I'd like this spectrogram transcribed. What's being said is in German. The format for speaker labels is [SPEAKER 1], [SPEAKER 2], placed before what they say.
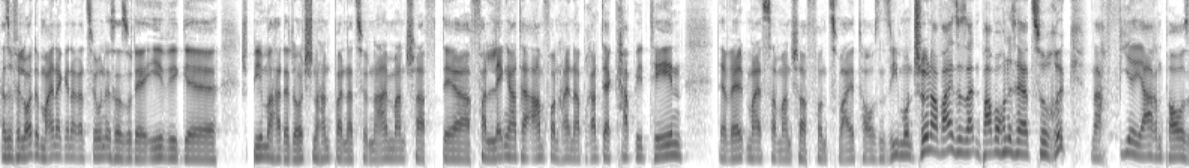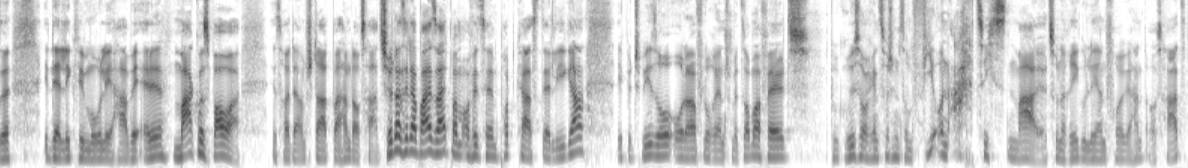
[SPEAKER 1] Also für Leute meiner Generation ist er so der ewige Spielmacher der deutschen Handballnationalmannschaft, der verlängerte Arm von Heiner Brandt, der Kapitän der Weltmeistermannschaft von 2007. Und schönerweise seit ein paar Wochen ist er zurück nach vier Jahren Pause in der Liquimole HBL. Markus Bauer ist heute am Start bei Hand aufs Harz. Schön, dass ihr dabei seid beim offiziellen Podcast der Liga. Ich bin Schmieso oder Florian Schmidt-Sommerfeld begrüße euch inzwischen zum 84. Mal zu einer regulären Folge Hand aus Harz.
